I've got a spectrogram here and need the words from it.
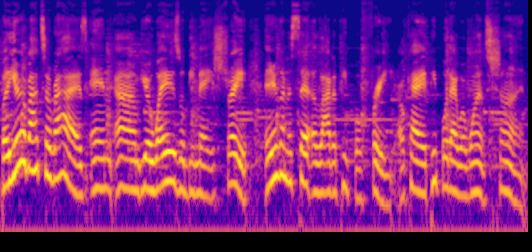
But you're about to rise and um, your ways will be made straight. And you're going to set a lot of people free, okay? People that were once shunned.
